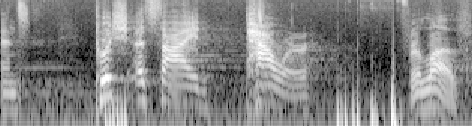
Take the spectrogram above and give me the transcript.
friends, push aside power for love.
